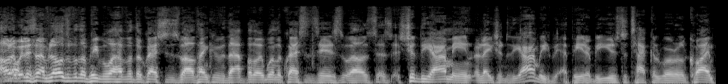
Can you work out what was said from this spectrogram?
all right, well, listen, I have loads of other people who have other questions as well. Thank you for that. But one of the questions here as well is, is should the army, in relation to the army, uh, Peter, be used to tackle rural crime?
